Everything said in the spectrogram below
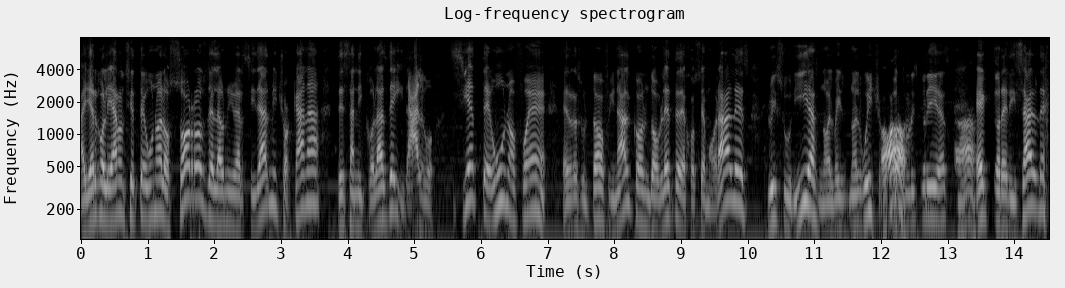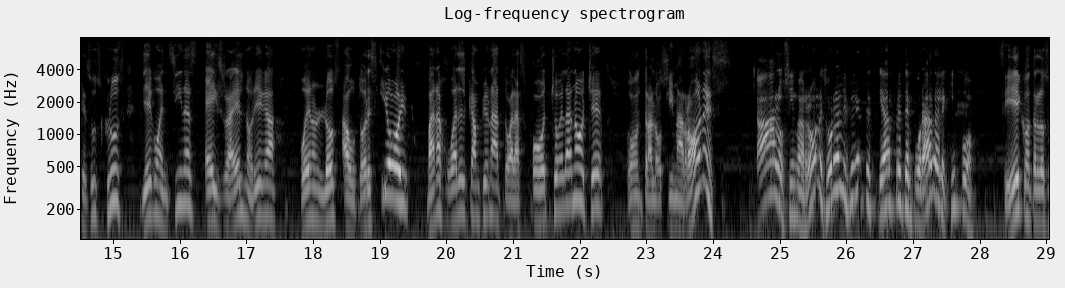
Ayer golearon 7-1 a los zorros de la Universidad Michoacana de San Nicolás de Hidalgo. 7-1 fue el resultado final con doblete de José Morales, Luis Urías, no el, no el Huicho, oh. Luis Urías, ah. Héctor Erizalde, Jesús Cruz, Diego Encinas e Israel Noriega fueron los autores. Y hoy van a jugar el campeonato a las 8 de la noche contra los Cimarrones. Ah, los Cimarrones, órale, fíjate, ya pretemporada el equipo. Sí, contra los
